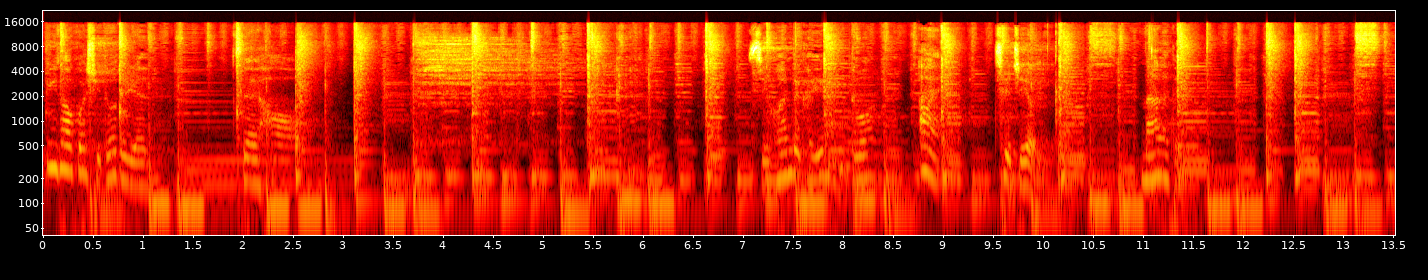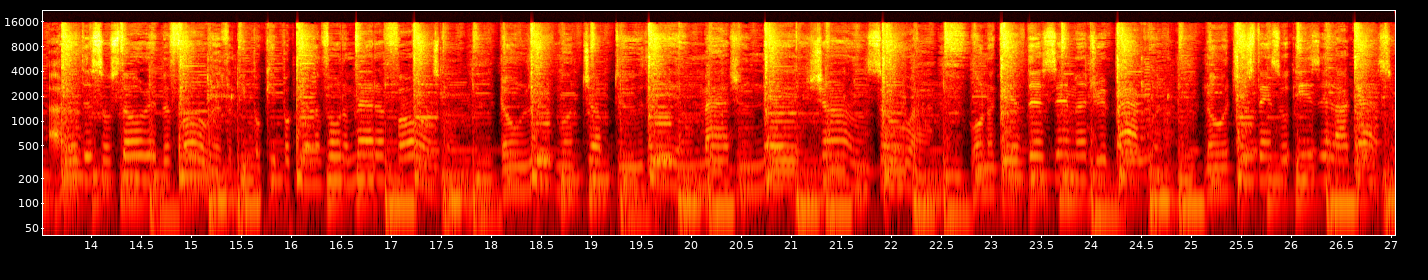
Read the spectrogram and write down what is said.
遇到过许多的人，最后喜欢的可以很多，爱却只有一个。Melody。jump, to the imagination. So I wanna give this imagery back, but I know it just ain't so easy like that. So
